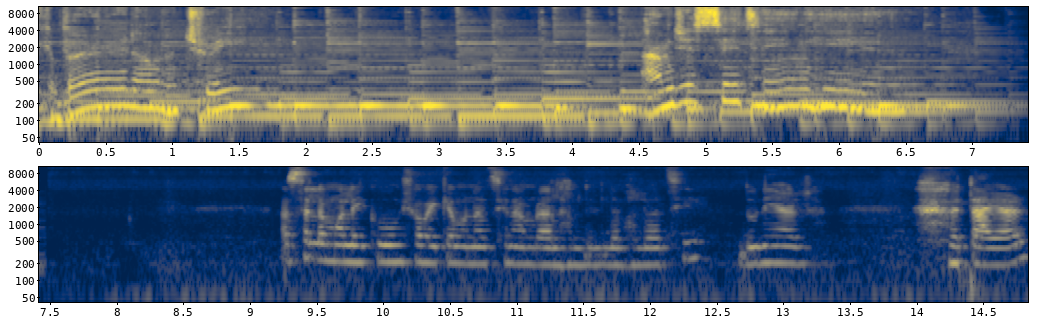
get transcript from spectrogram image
like a bird on a tree. I'm just sitting here. আসসালামু আলাইকুম, সবাই কেমন আছেন? আমরা আলহামদুলিল্লাহ ভালো আছি। দুনিয়ার টায়ার্ড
